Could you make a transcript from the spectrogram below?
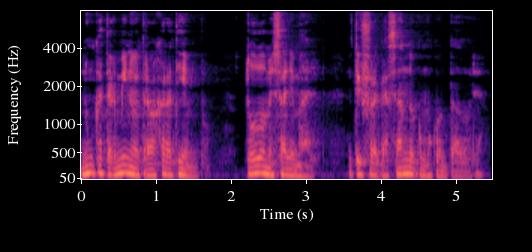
Nunca termino de trabajar a tiempo. Todo me sale mal. Estoy fracasando como contadora.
